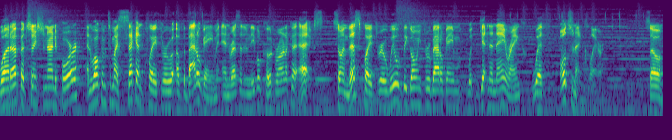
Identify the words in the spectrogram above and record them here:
What up, it's Shankster94, and welcome to my second playthrough of the battle game in Resident Evil Code Veronica X. So in this playthrough, we will be going through battle game with getting an A rank with alternate Claire. So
